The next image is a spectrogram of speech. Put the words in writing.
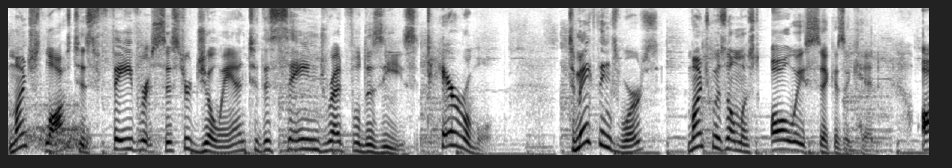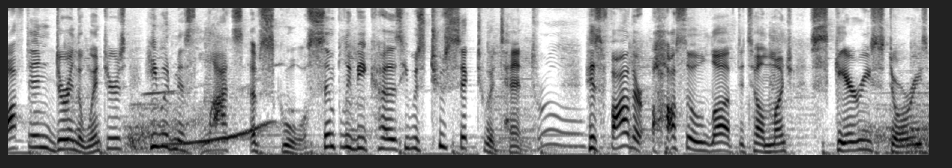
Munch lost his favorite sister, Joanne, to the same dreadful disease. Terrible. To make things worse, Munch was almost always sick as a kid. Often during the winters, he would miss lots of school simply because he was too sick to attend. His father also loved to tell Munch scary stories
